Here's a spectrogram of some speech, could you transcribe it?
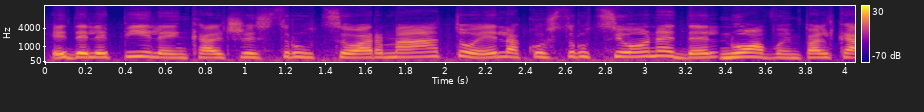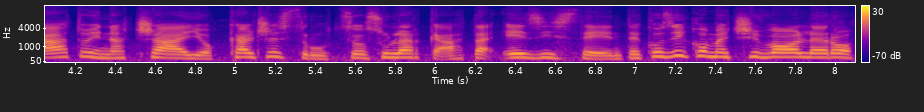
e delle pile in calcestruzzo armato e la costruzione del nuovo impalcato in acciaio calcestruzzo sull'arcata esistente, così come ci vollero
